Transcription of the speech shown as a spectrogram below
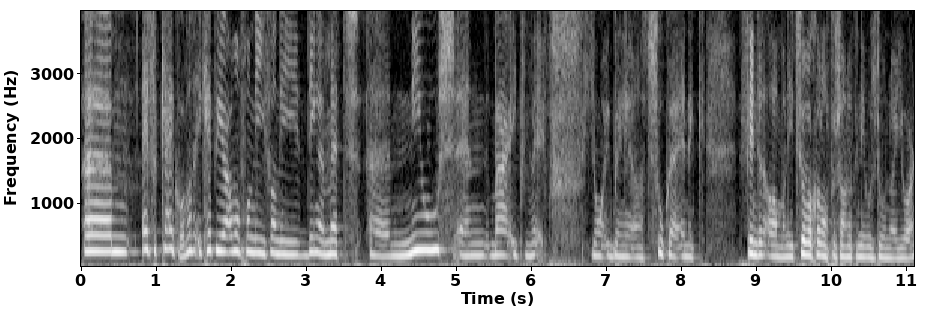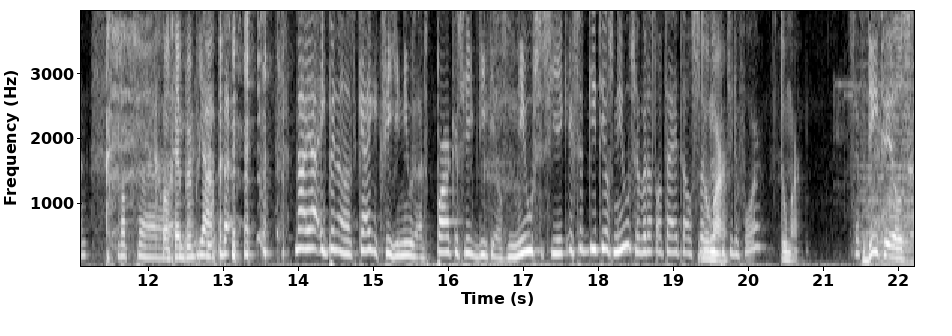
Ehm, even kijken hoor. Want ik heb hier allemaal van die, van die dingen met eh, nieuws. En, maar ik weet... jongen, ik ben hier aan het zoeken en ik vind het allemaal niet. Zullen we gewoon ons persoonlijke nieuws doen, uh, Jorn? Wat, eh, Gewoon geen bumpertje? Ja, nou ja, ik ben aan het kijken. Ik zie hier nieuws uit de parken, zie ik. Details nieuws zie ik. Is het details nieuws? Hebben we dat altijd als uh, Doe maar. bumpertje ervoor? Doe maar. Details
